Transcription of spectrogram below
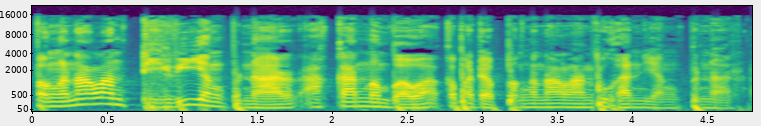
Pengenalan diri yang benar akan membawa kepada pengenalan Tuhan yang benar.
